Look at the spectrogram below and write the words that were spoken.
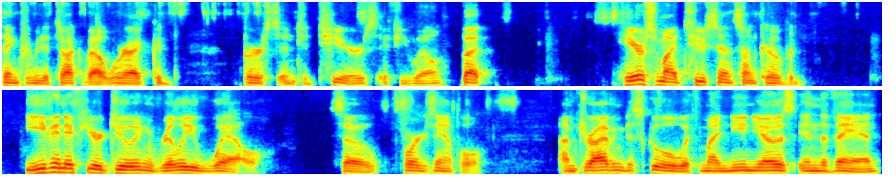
thing for me to talk about where I could burst into tears, if you will. But here's my two cents on COVID. Even if you're doing really well, so for example, I'm driving to school with my ninos in the van.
